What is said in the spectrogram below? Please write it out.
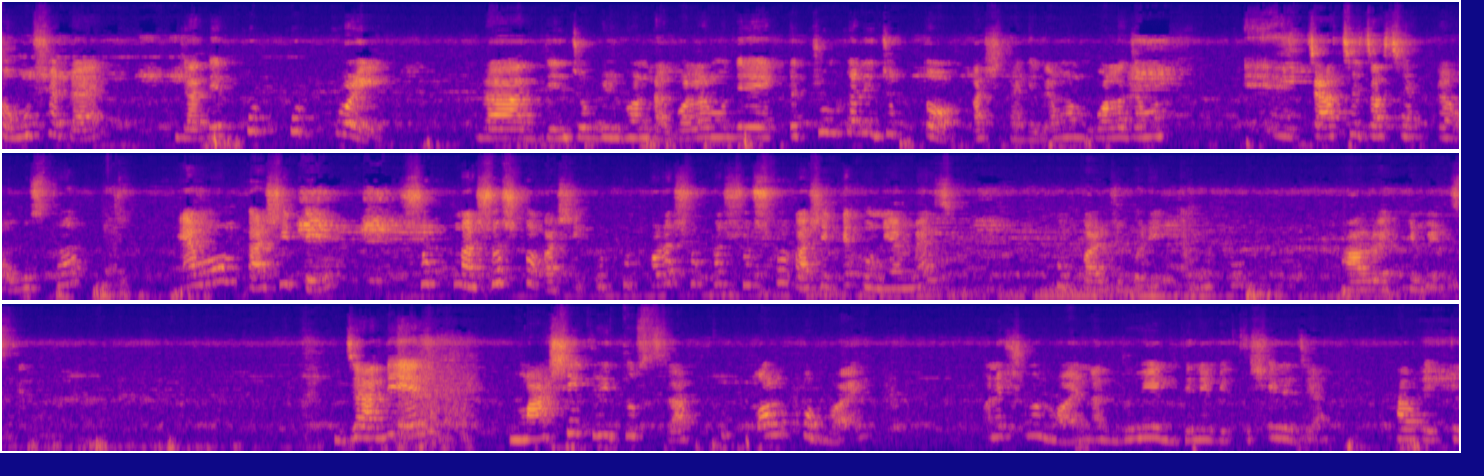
সমস্যাটায় যাদের ফুটফুট করে রাত দিন চব্বিশ ঘণ্টা গলার মধ্যে একটা চুলকানি যুক্ত কাশি থাকে, যেমন গলা যেমন চাচে চাচে একটা অবস্থা এমন কাশিতে শুকনা শুষ্ক কাশি ফুটফুট করা শুকনা শুষ্ক কাশিতে কোনিয়া ম্যাচ খুব কার্যকরী এবং খুব ভালো একটি মেডিসিন যাদের মাসিক ঋতুস্রাব খুব অল্প হয়, অনেক সময় হয় না, দুই এক দিনে ভিতরে সেরে যায়, হালকা একটু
